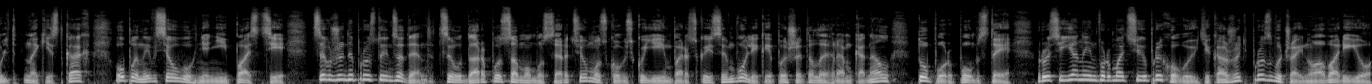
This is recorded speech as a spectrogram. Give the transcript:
культ на кістках, опинився у вогняній пастці. Це вже не просто інцидент, це удар по самому серцю московської імперської символіки. Пише телеграм-канал Топор Помсти. Росіяни інформацію приховують і кажуть про звичайну аварію.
